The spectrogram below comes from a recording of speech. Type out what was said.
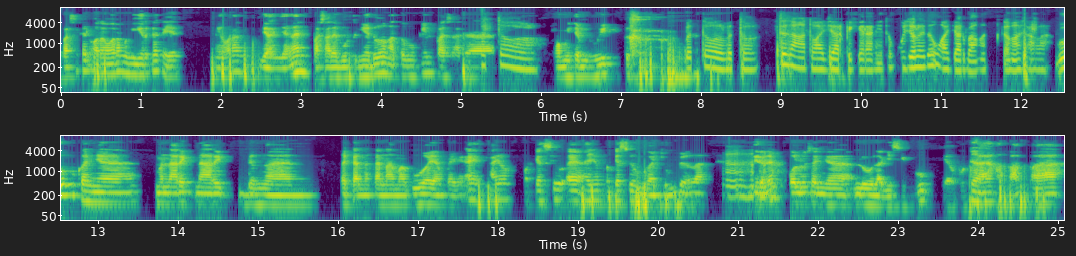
pasti kan orang-orang mengirka kayak ini orang jangan-jangan pas ada butuhnya doang atau mungkin pas ada Betul. mau minjem duit gitu. Betul, betul. Itu sangat wajar pikiran itu. Muncul itu wajar banget. Gak masalah. gue bukannya menarik-narik dengan rekan-rekan nama gue yang pengen eh ayo podcast yuk eh ayo podcast yuk enggak juga lah Ah, setidaknya kalau misalnya lu lagi sibuk ya udah nggak apa-apa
